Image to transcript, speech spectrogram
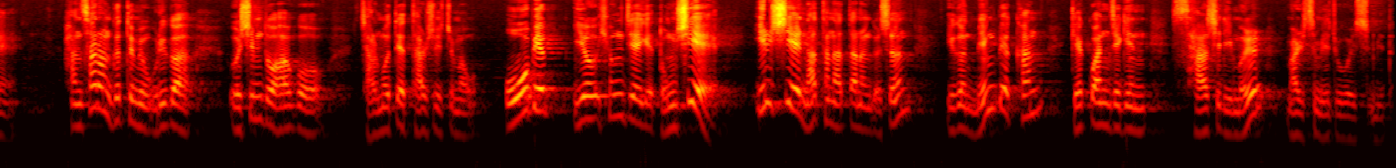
예. 한 사람 같으면 우리가 의심도 하고 잘못됐다 할 수 있지만 500여 형제에게 동시에 일시에 나타났다는 것은 이건 명백한 객관적인 사실임을 말씀해 주고 있습니다.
